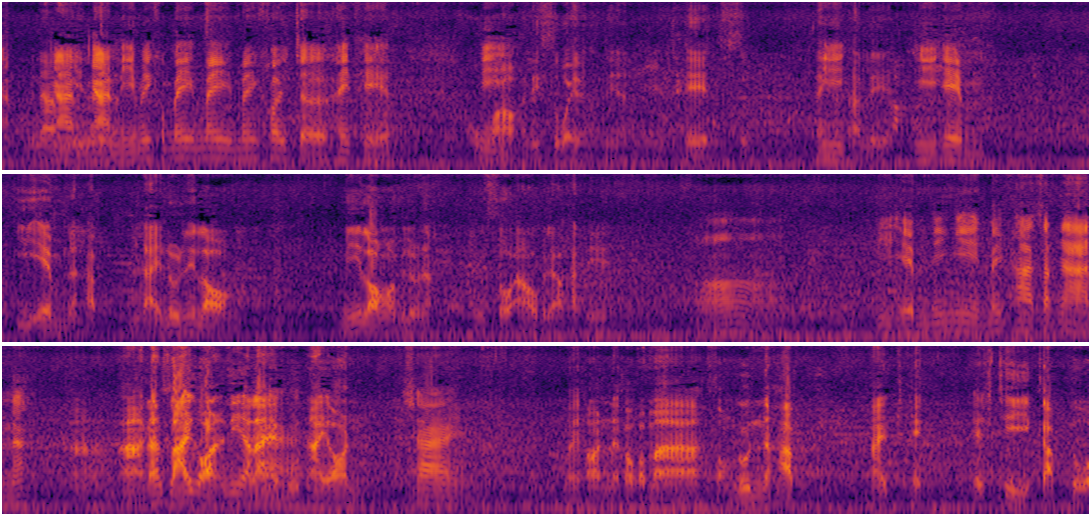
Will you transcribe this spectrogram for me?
นะ ไม่น่ามีงานเลย งานนี้ไม่ไม่ไม่ไม่ค่อยเจอให้เทส โอ้นี่ ว้าวคันนี้สวยนะครับเนี่ยเท่สุดแต่ง E ฮาร์เลย์ EM EM นะครับ มีหลายรุ่นให้ลองมีลองหรือไม่รู้นะ อันนี้โซเอาไปแล้วคันนี้ อ๋อ EM นี่นี่ไม่พลาดสักงานนะ อ่าอ่าด้านซ้ายก่อนอันนี้อะไรอ่า บูทไอออน ใช่ไวออนนะเขาก็มา 2 รุ่นนะครับ High Tech HT กับตัว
